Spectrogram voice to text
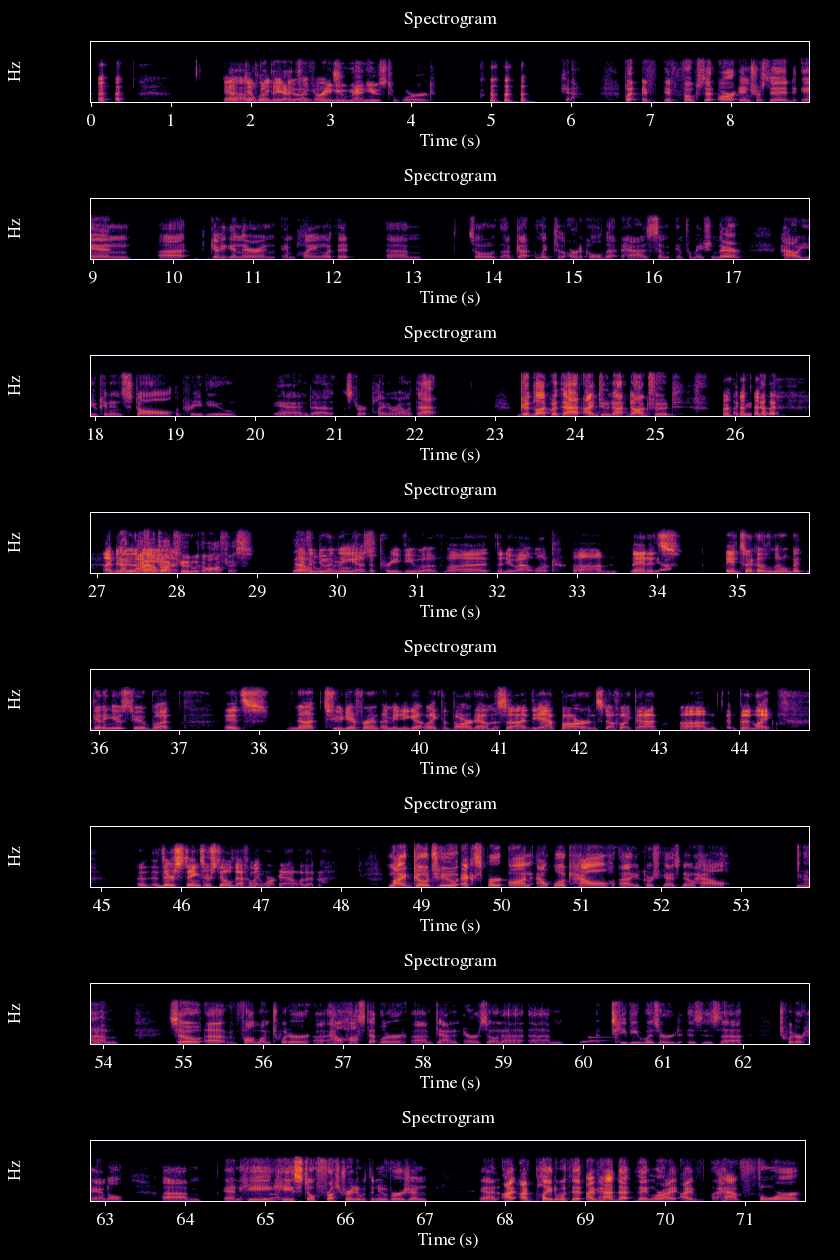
Um, definitely But they need add three new menus to Word. But if if folks that are interested in uh, getting in there and and playing with it, um, so I've got a link to the article that has some information there, how you can install the preview and uh, start playing around with that. Good luck with that. I do not dog food. I do not. I've been No, doing I the, have dog uh, food with Office. No. I've been doing the uh, the preview of uh, the new Outlook, um, and it's it took a little bit getting used to, but it's not too different. I mean, you got like the bar down the side, the app bar, and stuff like that. Um, but like, uh, there's things are still definitely working out with it. My go-to expert on Outlook, Hal. Uh, of course, you guys know Hal. Mhm. Um, so uh, follow him on Twitter, uh, Hal Hostetler uh, down in Arizona. Um, TV Wizard is his uh, Twitter handle, um, and he he's still frustrated with the new version. And I, I've played with it. I've had that thing where I I've have four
